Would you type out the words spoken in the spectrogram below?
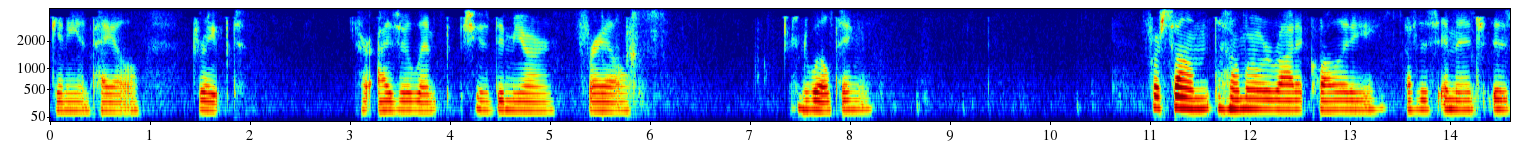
skinny and pale, draped. Her eyes are limp. She is demure, frail, and wilting. For some, the homoerotic quality of this image is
